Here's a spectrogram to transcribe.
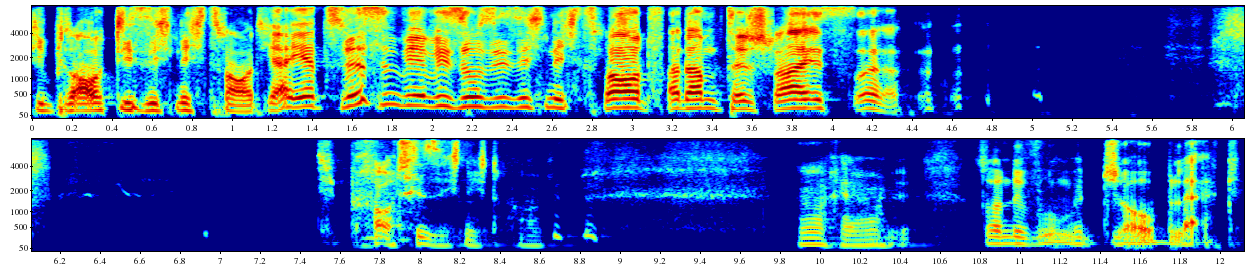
Die Braut, die sich nicht traut. Ja, jetzt wissen wir, wieso sie sich nicht traut, verdammte Scheiße. Die sich nicht traut. Ach ja. Rendezvous mit Joe Black.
